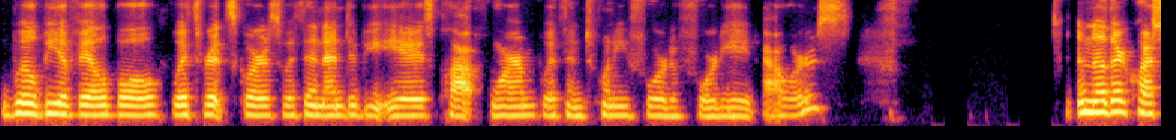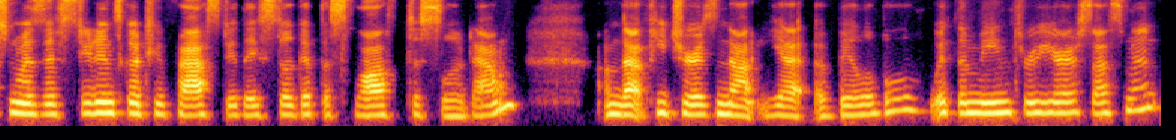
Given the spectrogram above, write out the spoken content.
will be available with RIT scores within NWEA's platform within 24 to 48 hours. Another question was if students go too fast, do they still get the sloth to slow down? Um, that feature is not yet available with the Maine through-year assessment.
